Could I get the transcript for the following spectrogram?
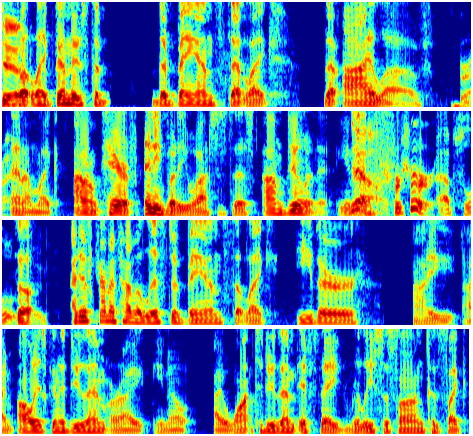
Dude. But like then there's the the bands that like that I love. Right. And I'm like, I don't care if anybody watches this, I'm doing it. You know? Yeah, for sure. Absolutely. So dude. I just kind of have a list of bands that like either I I'm always gonna do them or I you know, I want to do them if they release a song because like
